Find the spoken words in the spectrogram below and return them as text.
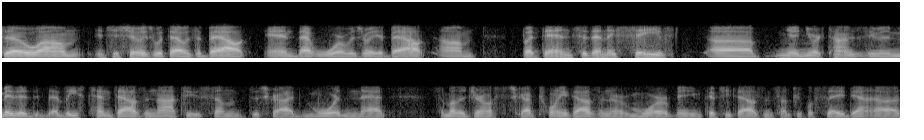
So um, it just shows what that was about and that war was really about. Um, but then, so then they saved. Uh, you know, New York Times has even admitted at least 10,000 Nazis. Some described more than that some other journalists describe 20,000 or more, maybe 50,000. Some people say, uh,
